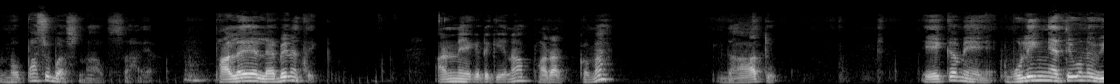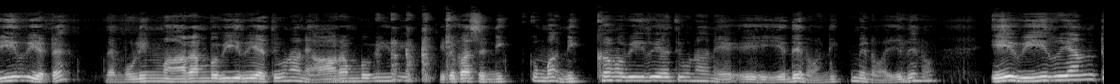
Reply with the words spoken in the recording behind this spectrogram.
නොපසු බස්නා උත්සාහය පලය ලැබෙනතෙක් අන්න ඒකට කියන පරක්කම ධාතු. ඒක මේ මුලින් ඇතිවුණ වීර්යට දැ මුලින් ආරම්භ වීරිය ඇති වුණනේ ආරම්භ වීරිය ඉට පස්ස නික්කුම නික්කම වීරිය ඇති වුණනේ ඒ යෙදෙනවා නික්මෙනවා යෙදෙනවා. ඒ වීර්යන්ට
